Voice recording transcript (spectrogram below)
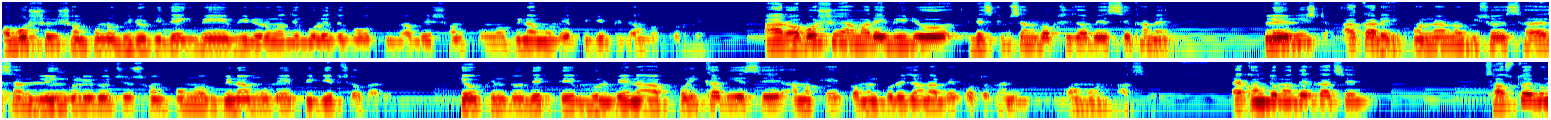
অবশ্যই সম্পূর্ণ ভিডিওটি দেখবে, ভিডিওর মধ্যে বলে দেবো কীভাবে সম্পূর্ণ বিনামূল্যে পিডিএফটি ডাউনলোড করবে। আর অবশ্যই আমার এই ভিডিও ডেসক্রিপশন বক্সে যাবে সেখানে। প্লেলিস্ট আকারে অন্যান্য বিষয়ের সাজেশন লিঙ্কগুলি রয়েছে সম্পূর্ণ বিনামূল্যে পিডিএফ সহকারে কেউ কিন্তু দেখতে ভুলবে না। পরীক্ষা দিয়েছে, আমাকে কমেন্ট করে জানাবে কতখানি কমন আসে এখন তোমাদের কাছে স্বাস্থ্য এবং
